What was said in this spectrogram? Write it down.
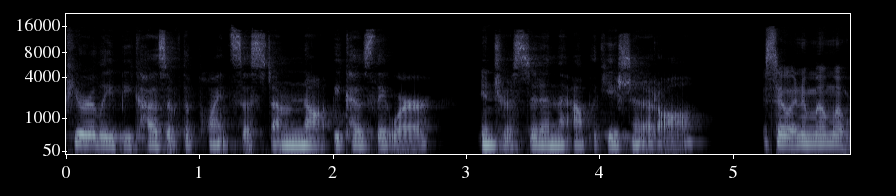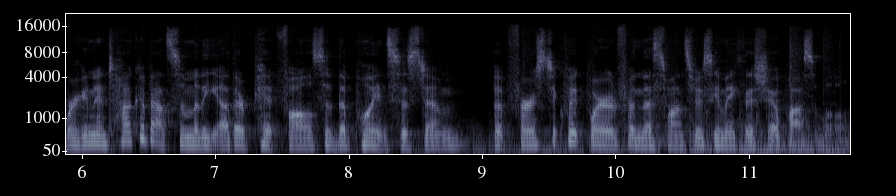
purely because of the point system, not because they were interested in the application at all. So, in a moment, we're going to talk about some of the other pitfalls of the point system. But first, a quick word from the sponsors who make this show possible.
